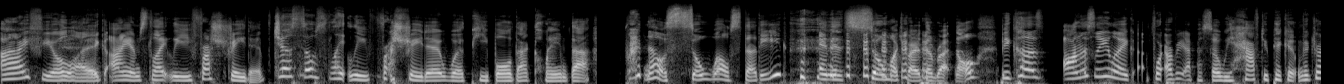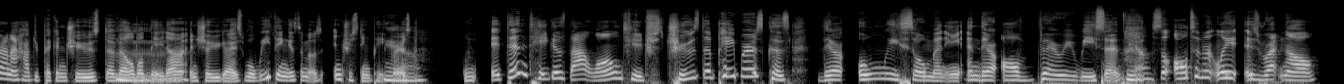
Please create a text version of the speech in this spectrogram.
I feel like I am slightly frustrated, just so slightly frustrated with people that claim that retinal is so well studied and it's so much better than retinol. Because honestly, like for every episode, we have to pick it. Victor and I have to pick and choose the available Mhm. data and show you guys what we think is the most interesting papers. Yeah. It didn't take us that long to choose the papers because there are only so many and they're all very recent. Yeah. So ultimately, is retinal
